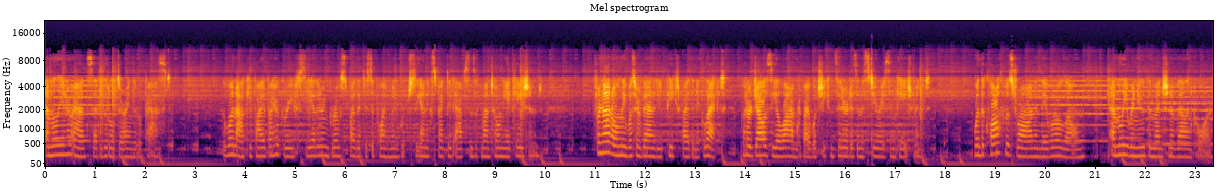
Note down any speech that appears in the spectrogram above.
Emily and her aunt said little during the repast. The one occupied by her griefs, the other engrossed by the disappointment which the unexpected absence of Montoni occasioned; for not only was her vanity piqued by the neglect, but her jealousy alarmed by what she considered as a mysterious engagement. When the cloth was drawn, and they were alone, Emily renewed the mention of Valancourt;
